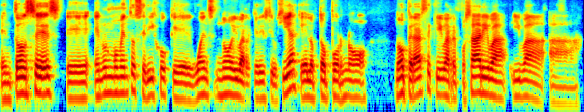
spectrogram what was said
Entonces, eh, en un momento se dijo que Wentz no iba a requerir cirugía, que él optó por no, no operarse, que iba a reposar, iba, iba a,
